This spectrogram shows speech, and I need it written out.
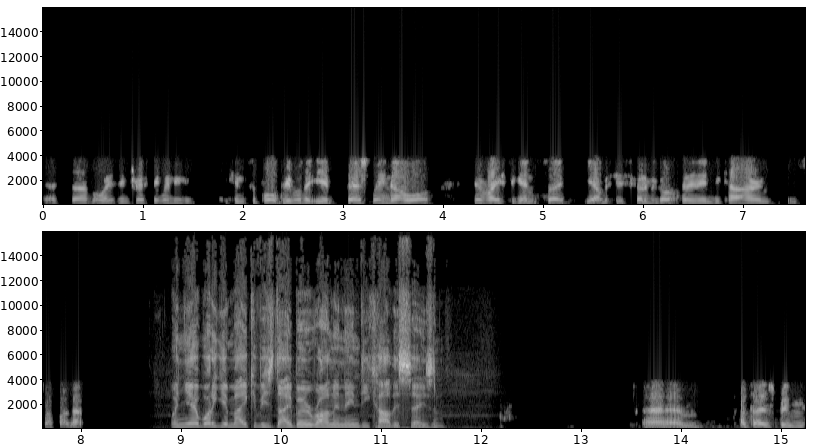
it's um, always interesting when you can support people that you personally know or have raced against. So yeah, obviously Scotty McLaughlin in IndyCar and, and stuff like that. And yeah, what do you make of his debut run in IndyCar this season? Um, I'd say it's been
